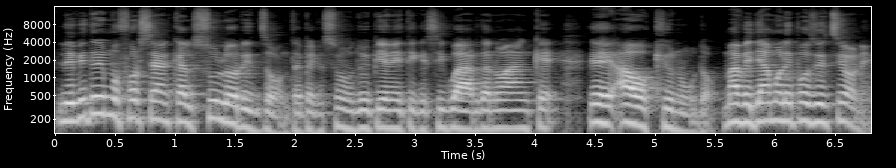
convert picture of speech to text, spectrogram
Le vedremo forse anche sull'orizzonte, perché sono due pianeti che si guardano anche eh, a occhio nudo ma vediamo le posizioni.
